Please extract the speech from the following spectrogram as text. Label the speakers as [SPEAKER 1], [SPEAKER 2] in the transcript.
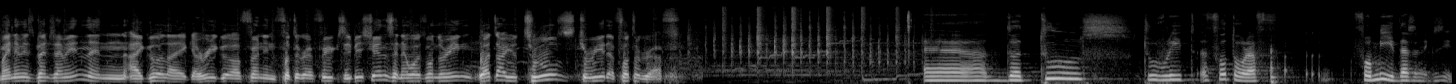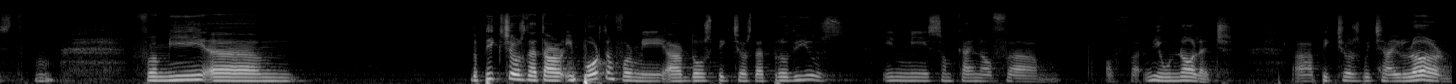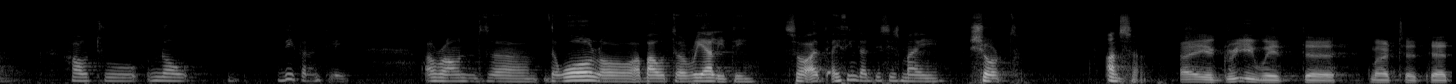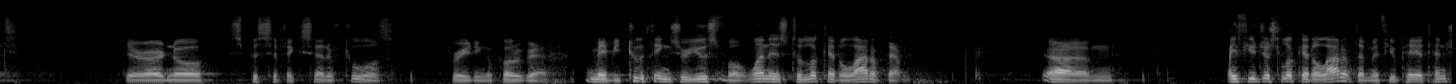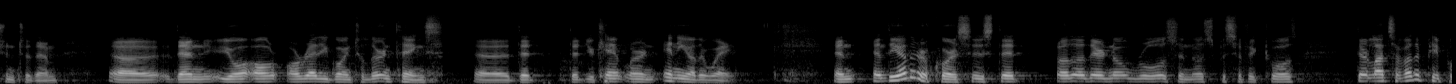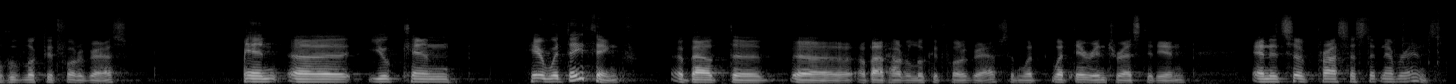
[SPEAKER 1] My name is Benjamin, and I go like I really go often in photography exhibitions. And I was wondering, what are your tools to read a photograph?
[SPEAKER 2] Uh, the tools to read a photograph, for me, doesn't exist. Mm. For me, um, the pictures that are important for me are those pictures that produce in me some kind of, um, of uh, new knowledge. Uh, pictures which I learn how to know differently around uh, the world or about uh, reality. So I, I, think that this is my short answer.
[SPEAKER 3] I agree with uh, Marta that there are no specific set of tools for reading a photograph. Maybe two things are useful. One is to look at a lot of them. Um, if you just look at a lot of them, if you pay attention to them, then you're al already going to learn things uh, that, that you can't learn any other way. And, and the other, of course, is that although there are no rules and no specific tools, there are lots of other people who've looked at photographs, and uh, you can hear what they think about the uh, about how to look at photographs and what, what they're interested in, and it's a process that never ends.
